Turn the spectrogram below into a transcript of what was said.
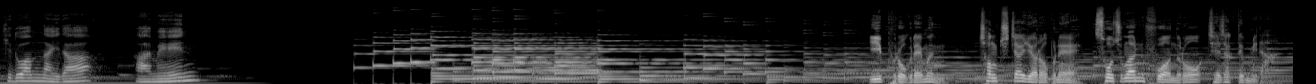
기도합나이다. 아멘. 이 프로그램은 청취자 여러분의 소중한 후원으로 제작됩니다.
